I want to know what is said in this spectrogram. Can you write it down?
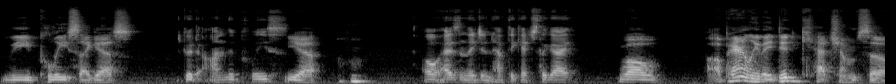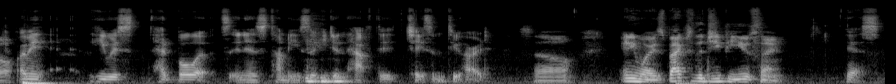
the police, I guess. Good on the police. Yeah. Oh, as in they didn't have to catch the guy. Well, apparently they did catch him. So I mean, he was had bullets in his tummy, so he didn't have to chase him too hard. so, anyways, back to the GPU thing. Yes.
